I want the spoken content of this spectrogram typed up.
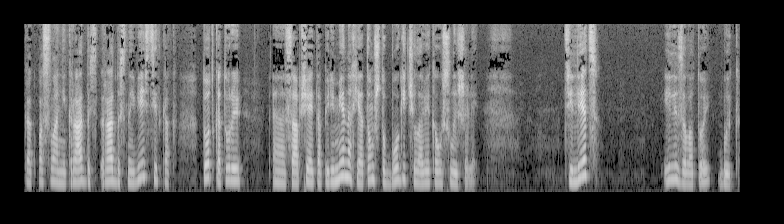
как посланник радость, радостной вести, как тот, который э, сообщает о переменах и о том, что боги человека услышали. Телец или золотой бык.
